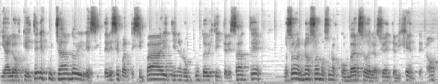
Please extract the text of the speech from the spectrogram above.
y, a los que estén escuchando y les interese participar y tienen un punto de vista interesante, nosotros no somos unos conversos de la ciudad inteligente, ¿no?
